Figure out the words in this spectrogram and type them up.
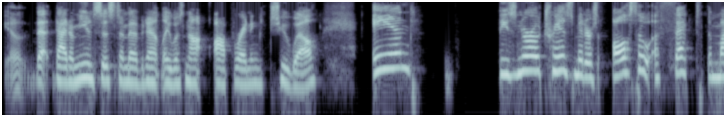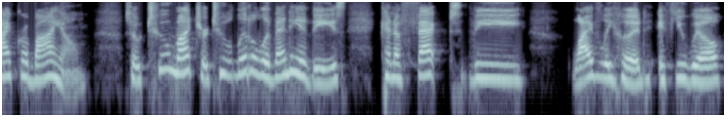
you know, that, that immune system evidently was not operating too well. And these neurotransmitters also affect the microbiome. So, too much or too little of any of these can affect the livelihood, if you will,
